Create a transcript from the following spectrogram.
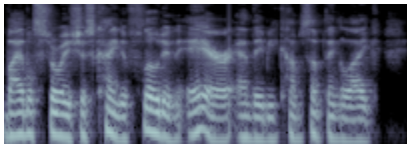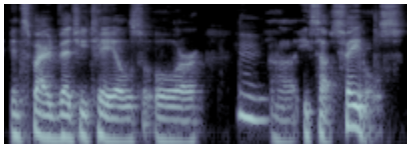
Bible stories just kind of float in air and they become something like inspired Veggie Tales or Hmm. uh, Aesop's fables.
